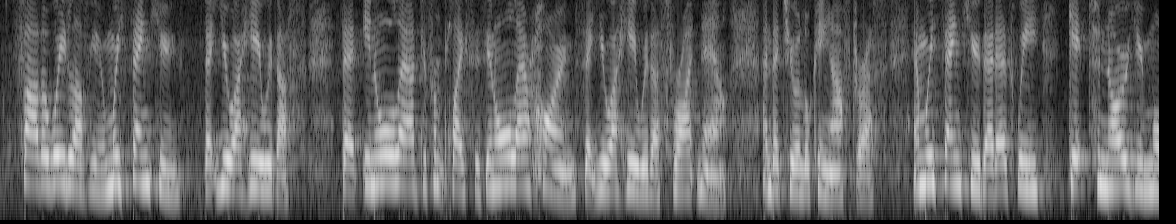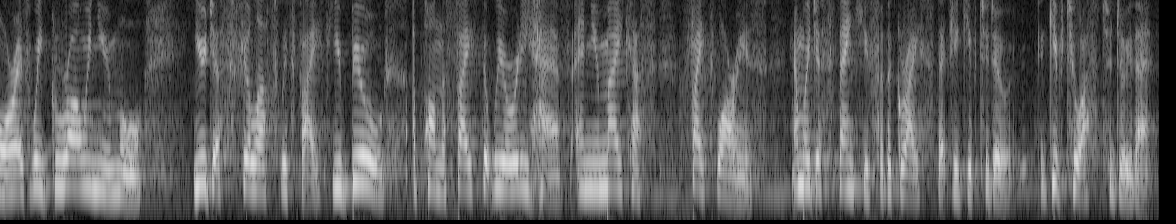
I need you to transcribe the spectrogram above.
Father, we love you and we thank you that you are here with us, that in all our different places, in all our homes, that you are here with us right now and that you are looking after us. And we thank you that as we get to know you more, as we grow in you more, you just fill us with faith. You build upon the faith that we already have and you make us faith warriors. And we just thank you for the grace that you give to do give to us to do that.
